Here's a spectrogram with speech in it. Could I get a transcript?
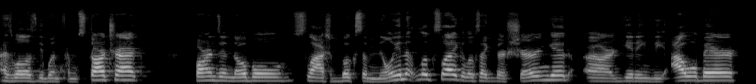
as well as the one from Star Trek. Barnes and Noble slash Books a Million, it looks like. It looks like they're sharing it, are getting the Owl Bear.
